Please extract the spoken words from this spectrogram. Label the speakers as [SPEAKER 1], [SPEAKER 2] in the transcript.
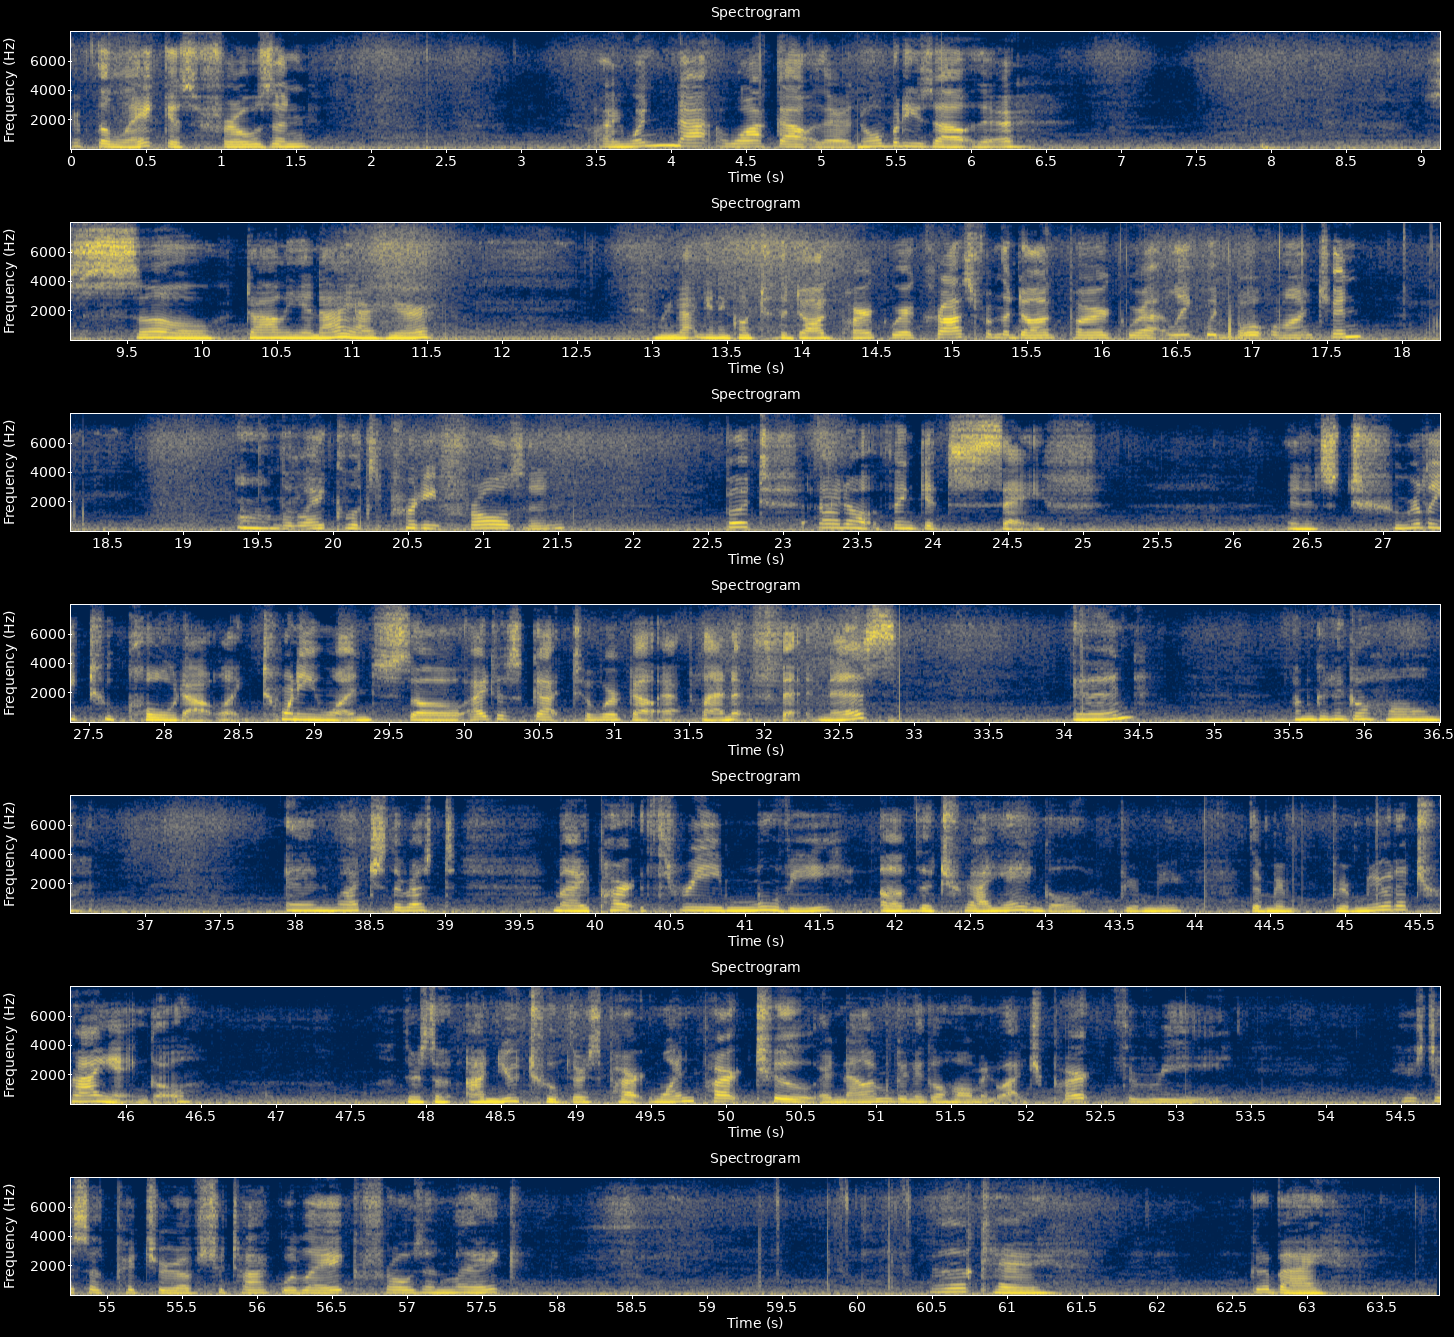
[SPEAKER 1] if the lake is frozen. I would not walk out there. Nobody's out there. So, Dolly and I are here. We're not going to go to the dog park. We're across from the dog park. We're at Lakewood Boat Launching. Oh, the lake looks pretty frozen, but I don't think it's safe. And it's too, really too cold out, like 21. So I just got to work out at Planet Fitness. And I'm to go home and watch the rest my part three movie of the triangle, the Bermuda Triangle. There's a, on YouTube, there's part one, part two, and now I'm to go home and watch part three. Here's just a picture of Chautauqua Lake, frozen lake. Okay. Goodbye.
